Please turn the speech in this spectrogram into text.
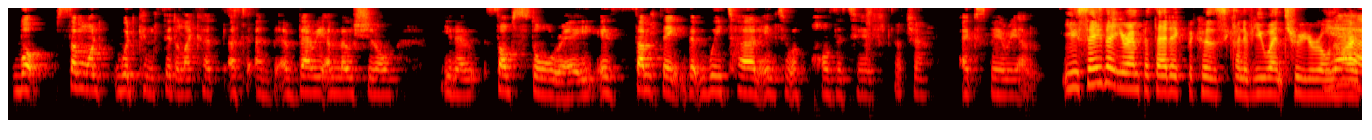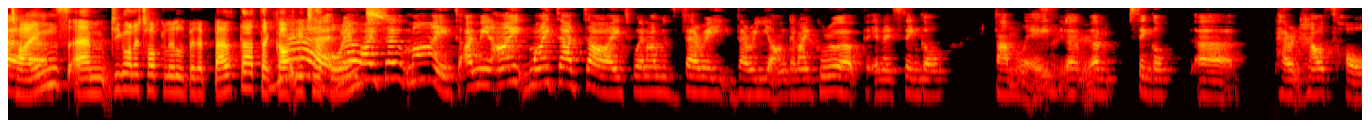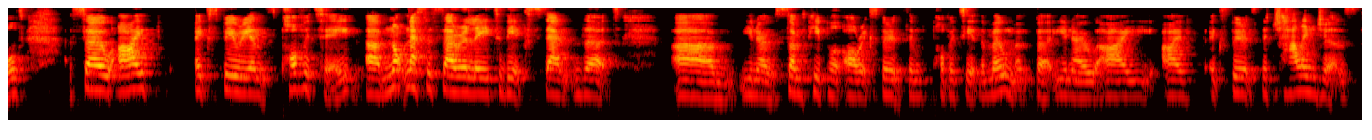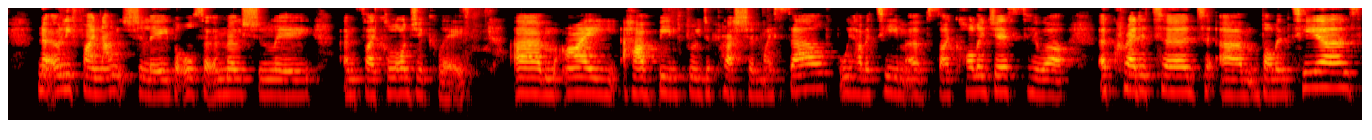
what someone would consider like a, a, a- very emotional you know sob story is something that we turn into a positive Gotcha. experience You say that you're empathetic because kind of you went through your own hard times. Um, do you want to talk a little bit about that? That got you to the point. No, I don't mind. I mean, I my dad died when I was very very young, and I grew up in a single family, Sorry um, um, single uh, parent household. So I experienced poverty, um, not necessarily to the extent that. Um, you know, some people are experiencing poverty at the moment, but you know, I I've experienced the challenges not only financially but also emotionally and psychologically. Um, I have been through depression myself. We have a team of psychologists who are accredited um, volunteers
